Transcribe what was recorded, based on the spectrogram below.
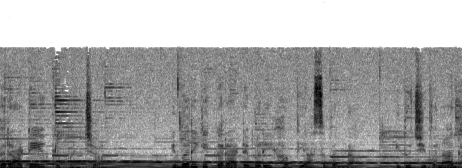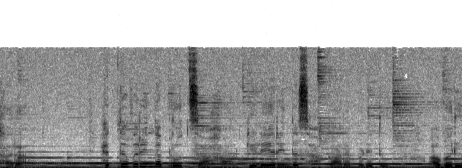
ಕರಾಟೆಯೇ ಪ್ರಪಂಚ. ಇವರಿಗೆ ಕರಾಟೆ ಬರೀ ಹವ್ಯಾಸವಲ್ಲ, ಇದು ಜೀವನಾಧಾರ. ಹೆತ್ತವರಿಂದ ಪ್ರೋತ್ಸಾಹ, ಗೆಳೆಯರಿಂದ ಸಹಕಾರ ಪಡೆದು ಅವರು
